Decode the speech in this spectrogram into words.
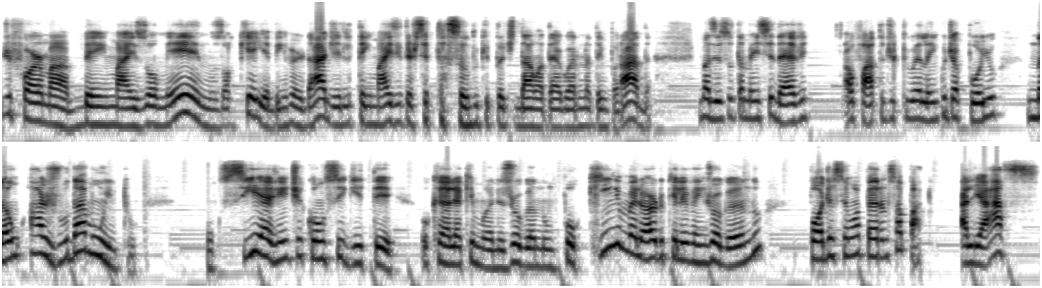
de forma bem mais ou menos, ok, é bem verdade, ele tem mais interceptação do que touchdown até agora na temporada, mas isso também se deve ao fato de que o elenco de apoio não ajuda muito. Se a gente conseguir ter o Kelly Akimanes jogando um pouquinho melhor do que ele vem jogando, pode ser uma pedra no sapato. Aliás,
